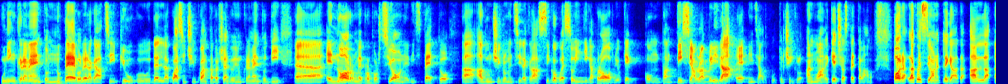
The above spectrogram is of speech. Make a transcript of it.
un incremento notevole ragazzi, più uh, del quasi 50%, quindi un incremento di eh, enorme proporzione rispetto a, ad un ciclo mensile classico, questo indica proprio che con tantissima probabilità è iniziato appunto il ciclo annuale che ci aspettavamo. Ora, la questione legata al uh,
